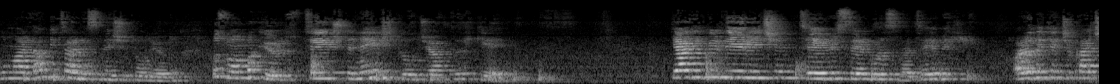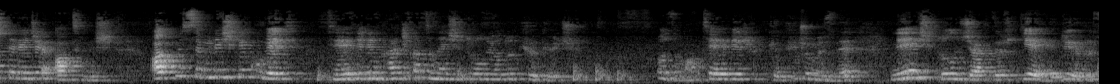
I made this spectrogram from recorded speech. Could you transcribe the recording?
bunlardan bir tanesine eşit oluyordu. O zaman bakıyoruz T3'te neye eşit olacaktır? G. Geldik bir diğeri için T1 ise burası da T1. Aradaki açı kaç derece? 60. 60 ise bileşke kuvvet T1'in kaç katına eşit oluyordu? Kök 3. O zaman T1 kök 3'ümüzde neye eşit olacaktır? G'ye diyoruz.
